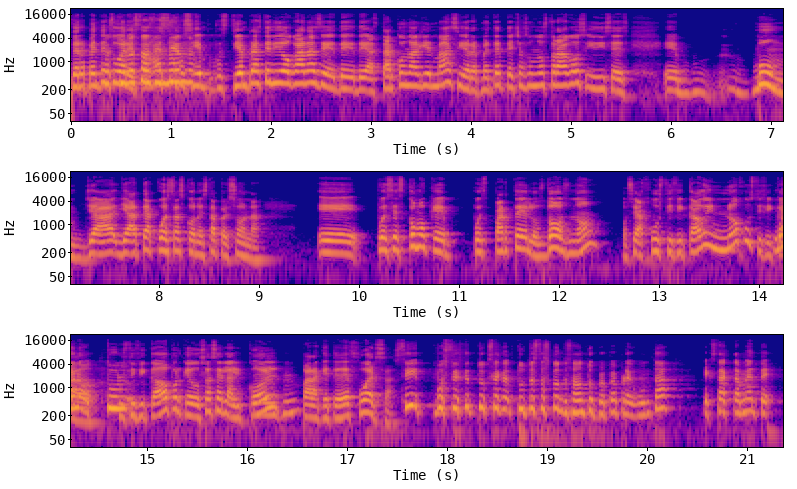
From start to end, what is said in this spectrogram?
de repente Pues tú eres, estás "Ah, no, pues diciendo". siempre, pues siempre has tenido ganas de, de- de estar con alguien más y de repente te echas unos tragos y dices, eh, boom, ya, ya te acuestas con esta persona. Eh, pues es como que, pues parte de los dos, ¿no? O sea, justificado y no justificado. Bueno, tú- Justificado porque usas el alcohol para que te dé fuerza. Sí, pues es que tú, tú te estás contestando tu propia pregunta. Exactamente.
